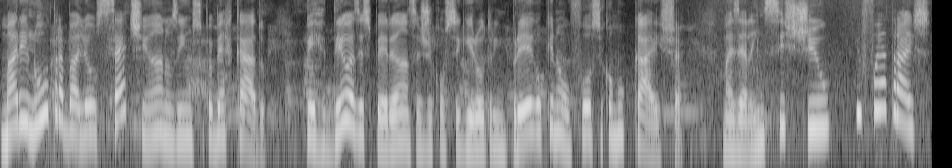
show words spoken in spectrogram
Marilu trabalhou sete anos em um supermercado. Perdeu as esperanças de conseguir outro emprego que não fosse como caixa. Mas ela insistiu e foi atrás.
